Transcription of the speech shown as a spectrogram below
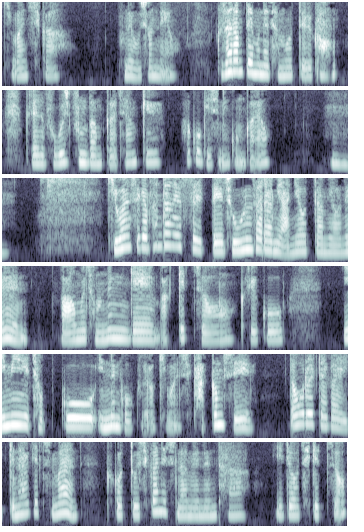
기환 씨가 보내오셨네요. 그 사람 때문에 잠 못 들고 그래도 보고 싶은 밤까지 함께 하고 계시는 건가요? 음. 기환 씨가 판단했을 때 좋은 사람이 아니었다면은 마음을 접는 게 맞겠죠. 그리고 이미 접고 있는 거고요. 기환 씨 가끔씩 떠오를 때가 있긴 하겠지만 그것도 시간이 지나면은 다 잊어지겠죠.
